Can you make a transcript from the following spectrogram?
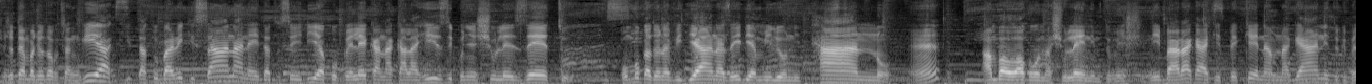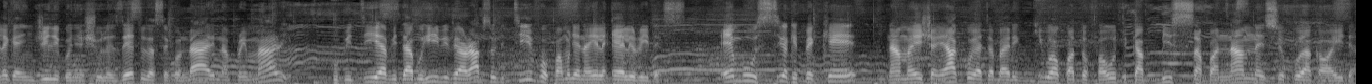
Chochote ambacho unaweza kuchangia kitatubariki sana na itatusaidia kupeleka nakala hizi kwenye shule zetu. Kumbuka tuna vijana zaidi ya milioni tano eh, ambao wako mashuleni. Mtumishi, ni baraka ya kipekee namna gani tukipeleka injili kwenye shule zetu za sekondari na primary kupitia vitabu hivi vya Rhapsody pamoja na ile early readers. Hebu usika kipekee na maisha yako yatabarikiwa kwa tofauti kabisa, kwa namna isiyokuwa ya kawaida.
